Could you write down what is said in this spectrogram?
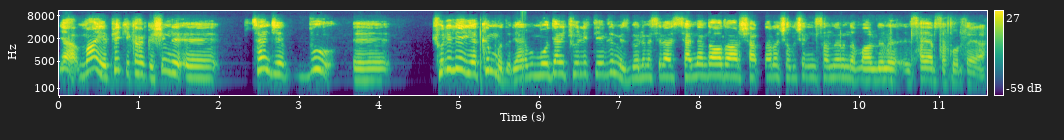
Ya Mahir peki kanka şimdi e, sence bu e, köleliğe yakın mıdır? Yani bu modern kölelik diyebilir miyiz? Böyle mesela senden daha da ağır şartlarda çalışan insanların da varlığını e, sayarsak ortaya.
